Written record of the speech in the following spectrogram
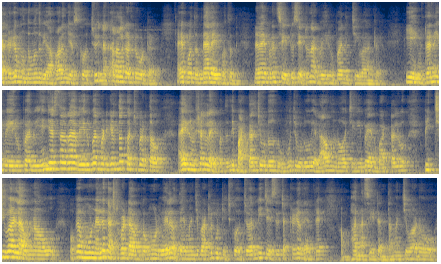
చక్కగా ముందు ముందు వ్యాపారం చేసుకోవచ్చు ఇలా కలలు కంటూ ఉంటాడు. అయిపోతుంది నెల అయిపోతుంది. నెల అయిపోయిన సేటు సేటు నాకు వెయ్యి రూపాయలు ఇచ్చేవా అంటాడు. ఏమిటా నీకు వెయ్యి రూపాయలు? ఏం చేస్తావురా? వెయ్యి రూపాయలు పట్టుకెళ్తావు ఖర్చు పెడతావు. ఐదు నిమిషాల్లో అయిపోతుంది. బట్టలు చూడు నువ్వు చూడు ఎలా ఉన్నావు చిరిగిపోయాను. బట్టలు పిచ్చివాళ్ళ ఉన్నావు. ఒక మూడు నెలలు కష్టపడ్డావు ఇంకో మూడు వేలు అవుతాయి. మంచి బట్టలు కుట్టించుకోవచ్చు. అన్నీ చేసి చక్కగా తింటే అబ్బా నా సీట్ ఎంత మంచివాడో.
